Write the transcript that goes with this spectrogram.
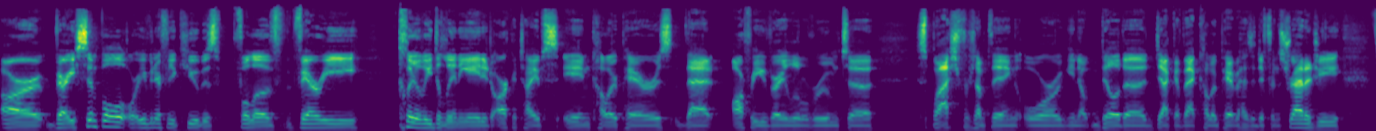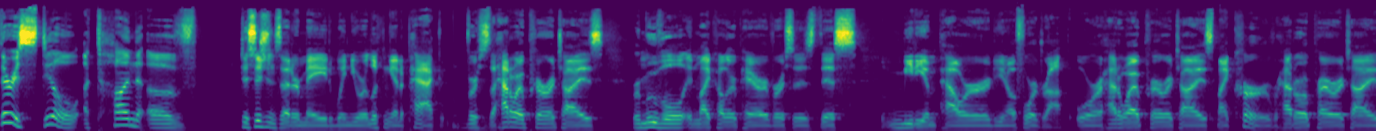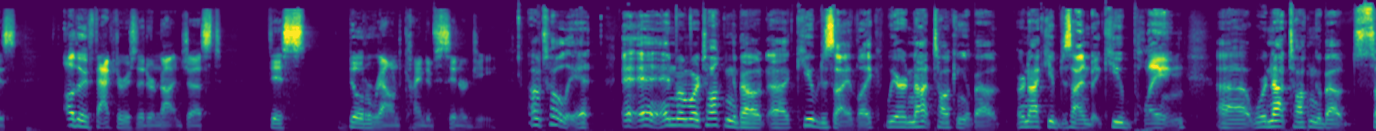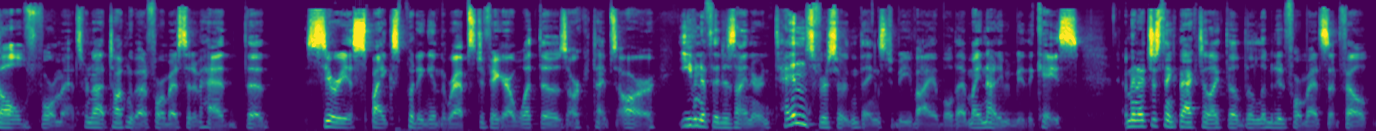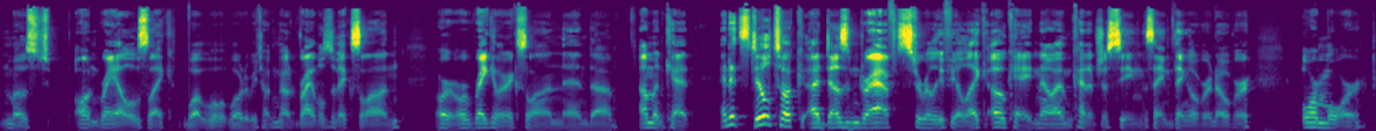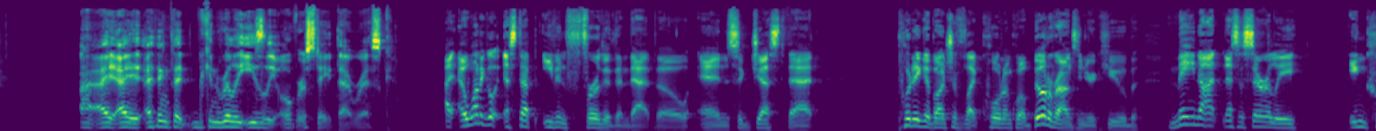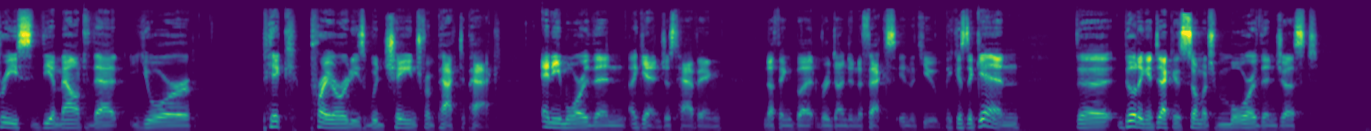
are very simple, or even if your cube is full of very clearly delineated archetypes in color pairs that offer you very little room to splash for something or you know build a deck of that color pair that has a different strategy there is still a ton of decisions that are made when you're looking at a pack versus how do i prioritize removal in my color pair versus this medium powered you know four drop? Or how do i prioritize my curve? Or how do i prioritize other factors that are not just this build around kind of synergy. Oh, totally. And, when we're talking about uh, cube design, like we are not talking about, or not cube design, but cube playing. Uh, we're not talking about solved formats. We're not talking about formats that have had the serious spikes putting in the reps to figure out what those archetypes are. Even if the designer intends for certain things to be viable, that might not even be the case. I mean, I just think back to like the, the limited formats that felt most on rails. Like what what, what are we talking about? Rivals of Ixalan or, or regular Ixalan and uh, Amonkhet. And it still took a dozen drafts to really feel like, okay, now I'm kind of just seeing the same thing over and over or more. I, I, I think that we can really easily overstate that risk. I, I want to go a step even further than that, though, and suggest that putting a bunch of like quote unquote build arounds in your cube may not necessarily increase the amount that your pick priorities would change from pack to pack any more than again just having nothing but redundant effects in the cube. Because again the building a deck is so much more than just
